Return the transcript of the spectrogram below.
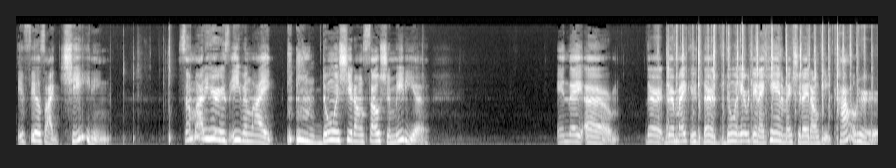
It feels like cheating. Somebody here is even like doing shit on social media. And they um they're they're making they're doing everything they can to make sure they don't get caught here.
